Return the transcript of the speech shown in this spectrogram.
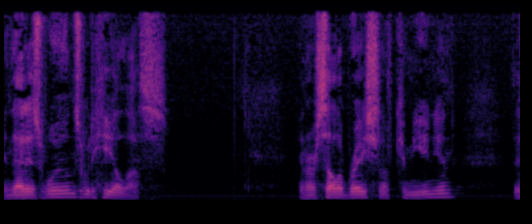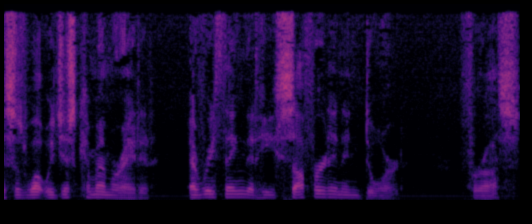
and that his wounds would heal us. In our celebration of communion, this is what we just commemorated everything that he suffered and endured for us.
